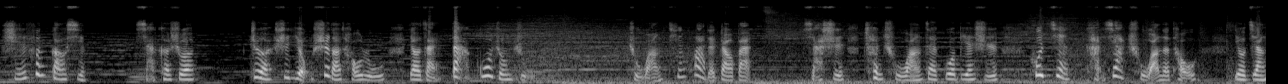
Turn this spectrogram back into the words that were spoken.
十分高兴，侠客说：“这是勇士的头颅，要在大锅中煮。”楚王听话的照办。侠士趁楚王在锅边时，挥剑砍下楚王的头，又将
